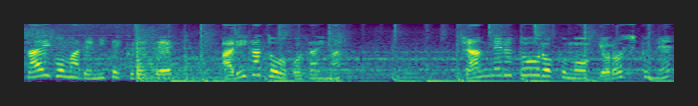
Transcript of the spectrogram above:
最後まで見てくれてありがとうございます。チャンネル登録もよろしくね。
